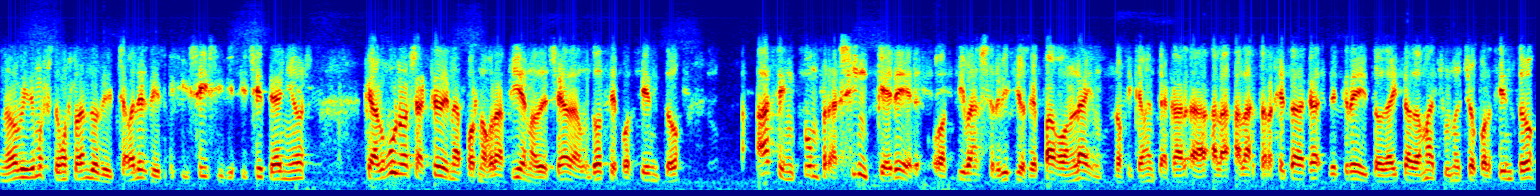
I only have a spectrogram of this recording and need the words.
No olvidemos que estamos hablando de chavales de 16 y 17 años que algunos acceden a pornografía no deseada, un 12%, hacen compras sin querer o activan servicios de pago online, lógicamente a, la, tarjeta de crédito de Aita Macho, un 8%,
